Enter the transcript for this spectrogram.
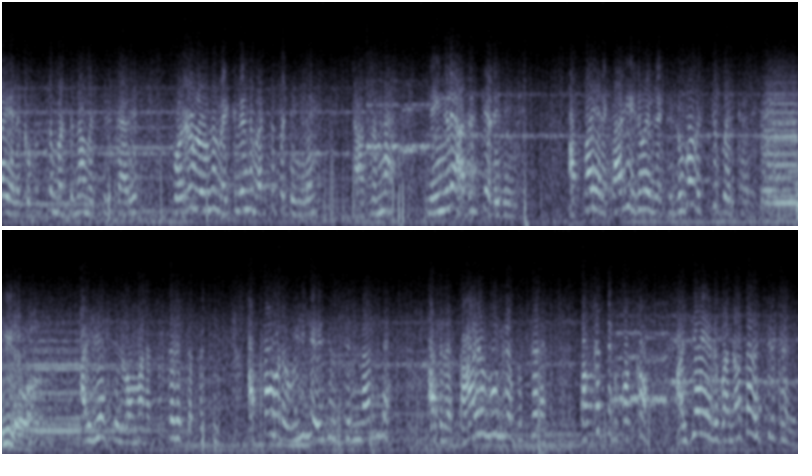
அப்பா எனக்கு புத்தம் மட்டும்தான் வச்சிருக்காரு. பொருள் ஒண்ணும் வைக்கலன்னு வருத்தப்பட்டீங்களே? நான் சொன்னேன் நீங்களே அதிர்ச்சி அடைவீங்க. அப்பா எனக்காக இருபது லட்சம் ரூபாய் வச்சுட்டு போயிருக்காரு. ஐயா செல்வமான புத்தகத்தை பத்தி அப்பாவோட உயிர் எழுதி வச்சிருந்தாருல அதுல தாழம்புங்கிற புத்தகம் பக்கத்துக்கு பக்கம் ஐயாயிரம் ரூபாய் நோட்டா வச்சிருக்காரு.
